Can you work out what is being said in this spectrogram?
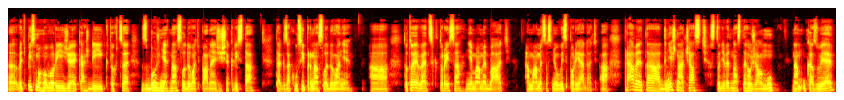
Eh, veď písmo hovorí, že každý, kto chce zbožne nasledovať Pána Ježiša Krista, tak zakúsi prenasledovanie. A toto je vec, ktorej sa nemáme báť a máme sa s ňou vysporiadať. A práve tá dnešná časť 119. žalmu nám ukazuje,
